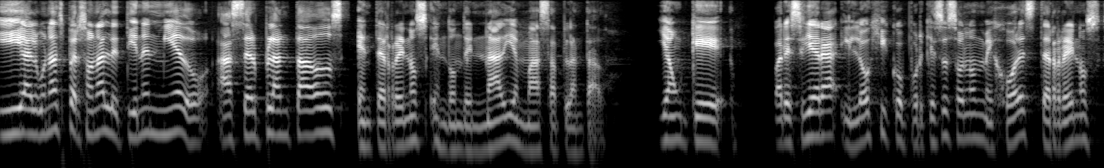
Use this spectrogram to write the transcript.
Y algunas personas le tienen miedo a ser plantados en terrenos en donde nadie más ha plantado. Y aunque pareciera ilógico porque esos son los mejores terrenos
